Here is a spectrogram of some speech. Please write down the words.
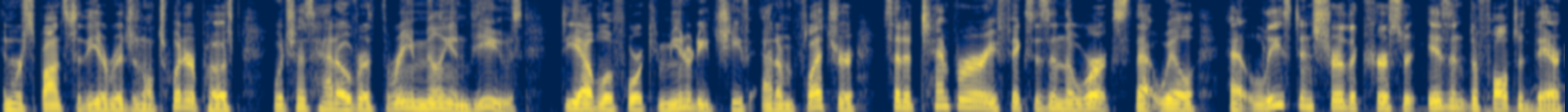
In response to the original Twitter post, which has had over 3 million views, Diablo 4 community chief Adam Fletcher said a temporary fix is in the works that will at least ensure the cursor isn't defaulted there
